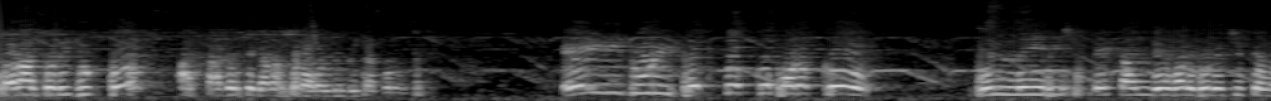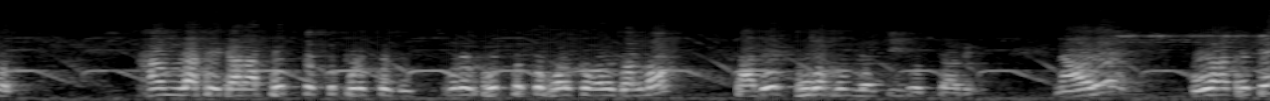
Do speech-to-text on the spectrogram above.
সরাসরি যুক্ত, আর তাদেরকে যারা সহযোগিতা করেছে। এই দুই প্রত্যক্ষ পরোক্ষ দিল্লির এই কাণ্ডে বর্বরচিত হামলাতে যারা প্রত্যক্ষ পরোক্ষ প্রত্যক্ষ পরোক্ষ ভাবে জন্ম, তাদের দুরকম লোকই ধরতে হবে। না হলে গোড়া থেকে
